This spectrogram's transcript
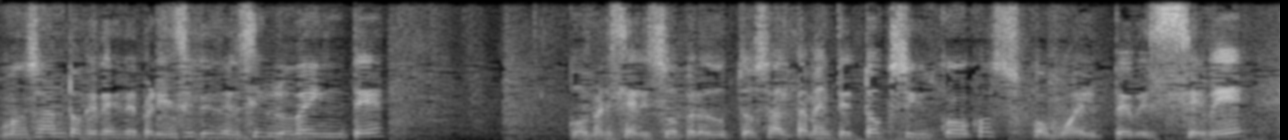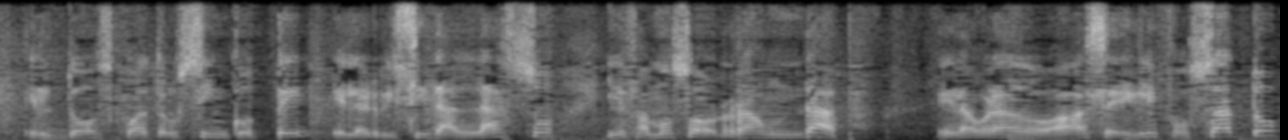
Monsanto que desde principios del siglo XX comercializó productos altamente tóxicos como el PVCB, el 245T, el herbicida Lazo y el famoso Roundup elaborado a base de glifosato,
